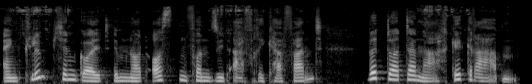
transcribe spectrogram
ein Klümpchen Gold im Nordosten von Südafrika fand, wird dort danach gegraben.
